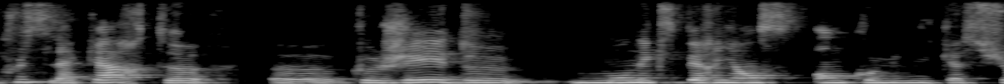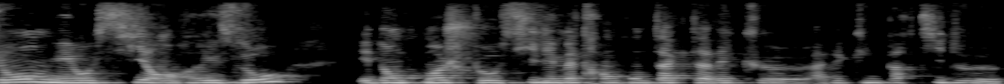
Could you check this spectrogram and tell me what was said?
plus la carte que j'ai de mon expérience en communication, mais aussi en réseau et donc, moi, je peux aussi les mettre en contact avec, euh, avec une partie de,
